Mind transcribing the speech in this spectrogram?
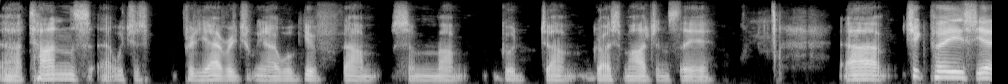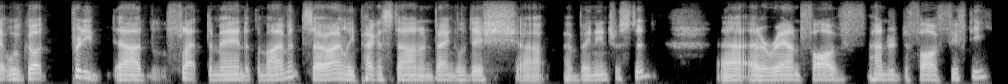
uh, tons, uh, which is pretty average. You know, will give um, some um, good um, gross margins there. Uh, chickpeas, yeah, we've got pretty uh, flat demand at the moment. So only Pakistan and Bangladesh uh, have been interested uh, at around 500 to 550.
